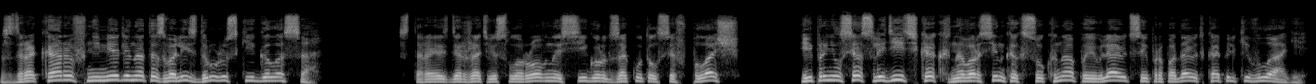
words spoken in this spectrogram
С дракаров немедленно отозвались дружеские голоса. Стараясь держать весло ровно, Сигурд закутался в плащ и принялся следить, как на ворсинках сукна появляются и пропадают капельки влаги.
